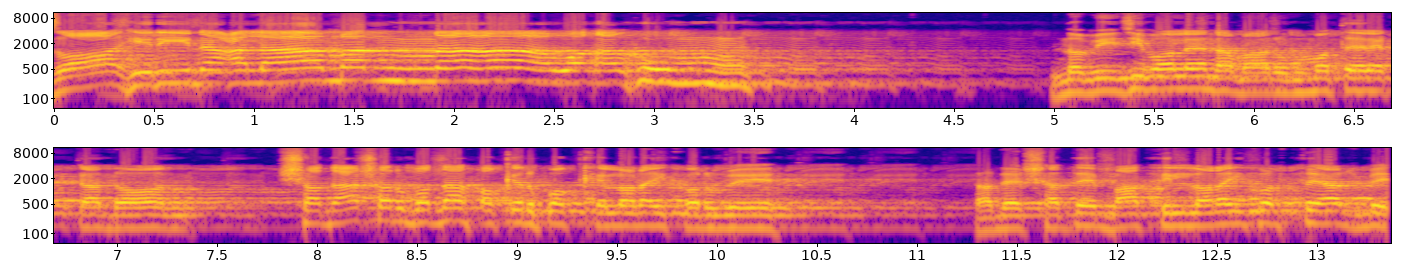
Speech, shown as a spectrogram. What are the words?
ظاهرين على من ناوأهم নবীজি বলেন আমার উম্মতের একটা দল সদা সর্বদা হকের পক্ষে লড়াই করবে তাদের সাথে বাতিল লড়াই করতে আসবে।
